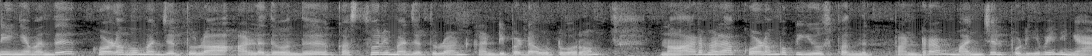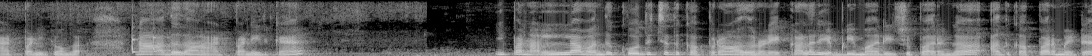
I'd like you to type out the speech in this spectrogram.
நீங்கள் வந்து குழம்பு மஞ்சள் தூளா அல்லது வந்து கஸ்தூரி மஞ்சள் தூளான்னு கண்டிப்பாக டவுட் வரும். நார்மலாக குழம்புக்கு யூஸ் பண்ண பண்ணுற மஞ்சள் பொடியவே நீங்கள் ஆட் பண்ணிக்கோங்க. நான் அதை தான் ஆட் பண்ணியிருக்கேன் இப்போ நல்லா வந்து கொதித்ததுக்கப்புறம் அதனுடைய கலர் எப்படி மாறிடுச்சு பாருங்கள் அதுக்கப்புறமேட்டு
